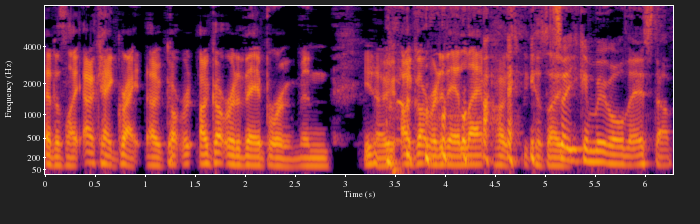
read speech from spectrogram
and it's like okay great I got ri- I got rid of their broom and you know I got rid of their lamppost because I so you can move all their stuff.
